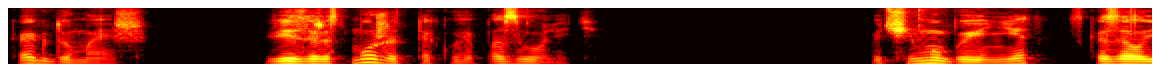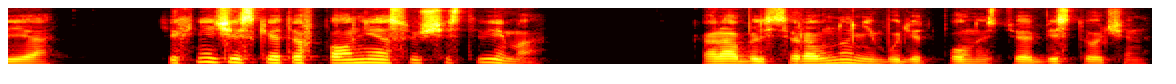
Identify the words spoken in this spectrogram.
Как думаешь, Визер сможет такое позволить? Почему бы и нет, сказал я. Технически это вполне осуществимо. Корабль все равно не будет полностью обесточен,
